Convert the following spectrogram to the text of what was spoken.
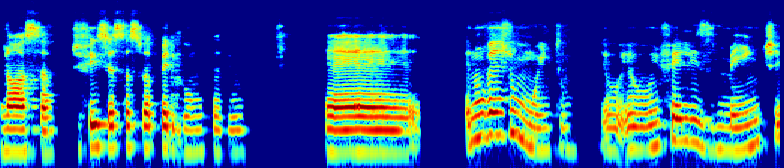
Nossa, difícil essa sua pergunta, viu? É, eu não vejo muito. Eu, eu, infelizmente,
